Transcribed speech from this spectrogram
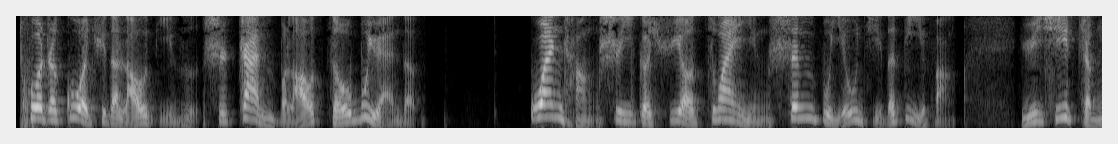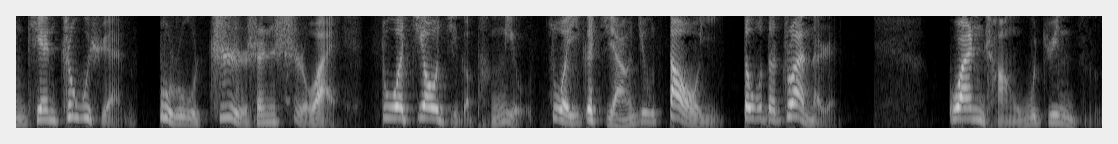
拖着过去的老底子是站不牢、走不远的。官场是一个需要钻营、身不由己的地方，与其整天周旋，不如置身事外，多交几个朋友，做一个讲究道义、兜得转的人。官场无君子，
